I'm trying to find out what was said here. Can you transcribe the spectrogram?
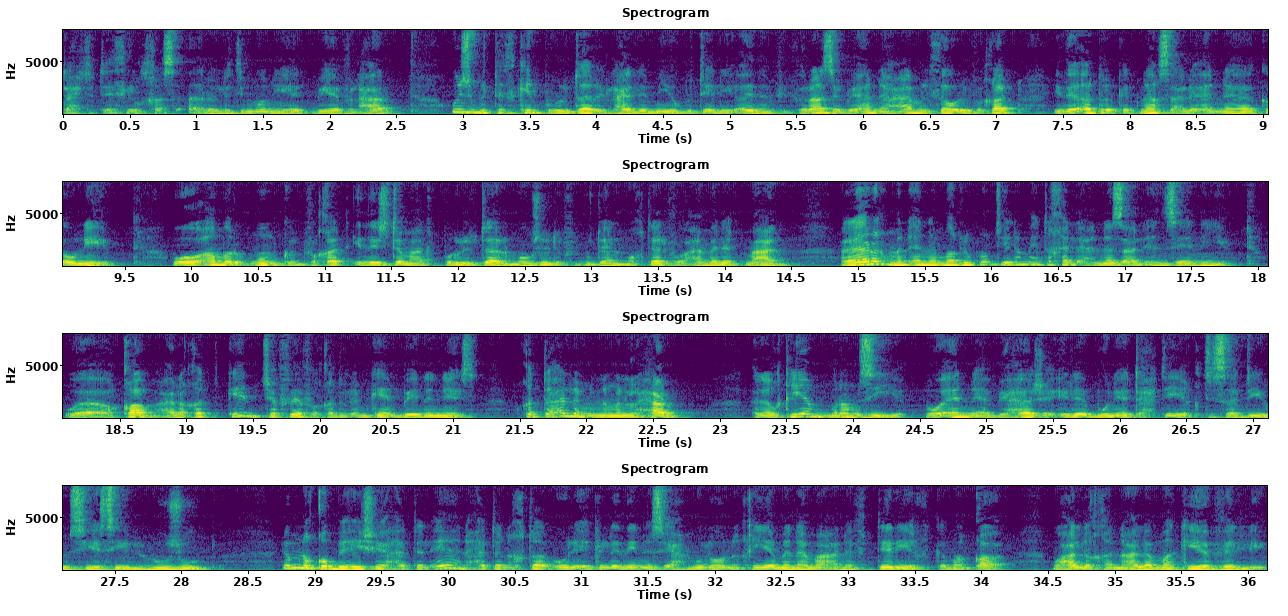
تحت تأثير الخسائر التي منيت بها في الحرب. ويجب التذكير البروليتاري العالمية وبالتالي أيضا في فرنسا بأنها عامل ثوري فقط إذا أدركت نفسها على أنها كونية. وهو أمر ممكن فقط إذا اجتمعت البروليتار الموجودة في البلدان المختلفة وعملت معا. على الرغم من أن مارلو بونتي لم يتخلى عن النزعة الإنسانية وقام علاقات كانت شفافة قدر الإمكان بين الناس. وقد تعلم من الحرب أن القيم رمزية وأنها بحاجة إلى بنية تحتية اقتصادية وسياسية للوجود. لم نقم بأي شيء حتى الآن حتى نختار أولئك الذين سيحملون قيمنا معنا في التاريخ كما قال معلقا على ماكيافيلي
